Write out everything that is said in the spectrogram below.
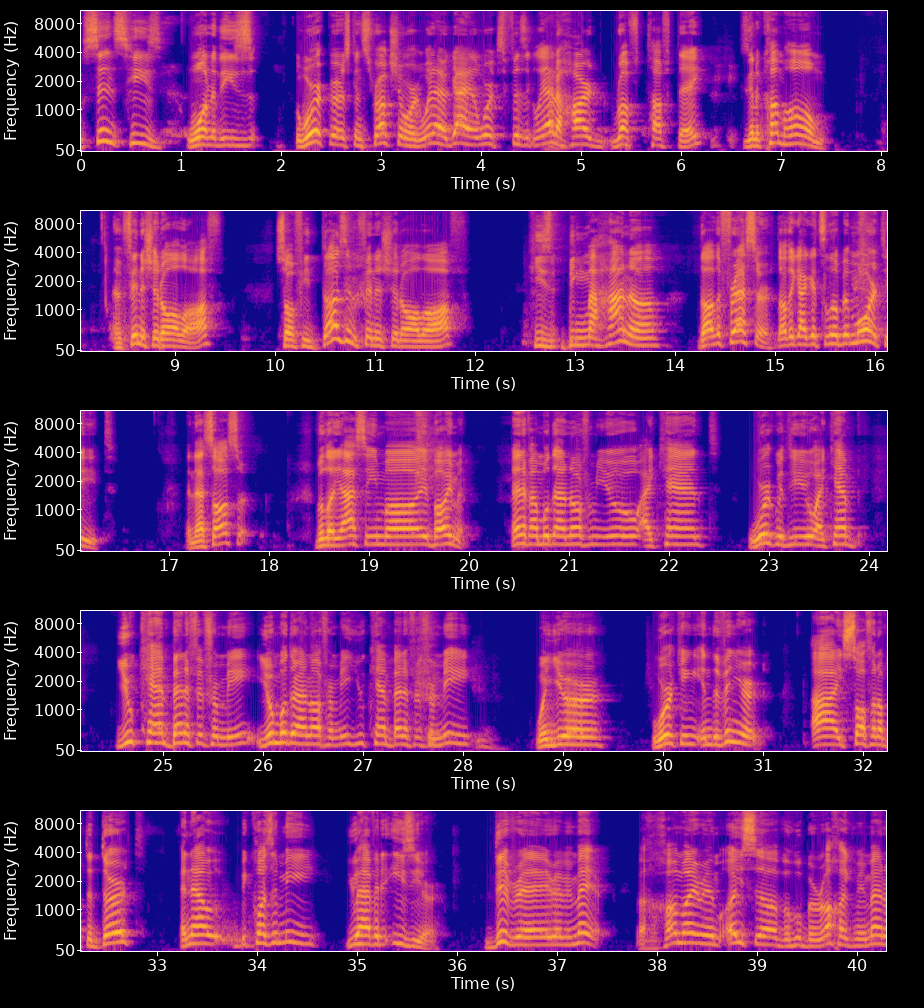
Since he's one of these workers, construction worker, whatever guy that works physically, had a hard, rough, tough day, he's going to come home and finish it all off. So if he doesn't finish it all off, he's being mahana the other fresser. The other guy gets a little bit more to eat. And that's also. And if I'm down from you, I can't work with you. I can't. You can't benefit from me. Your mother I know from me. You can't benefit from me when you're working in the vineyard. I soften up the dirt, and now because of me, you have it easier. Divrei Rebbe Meir.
